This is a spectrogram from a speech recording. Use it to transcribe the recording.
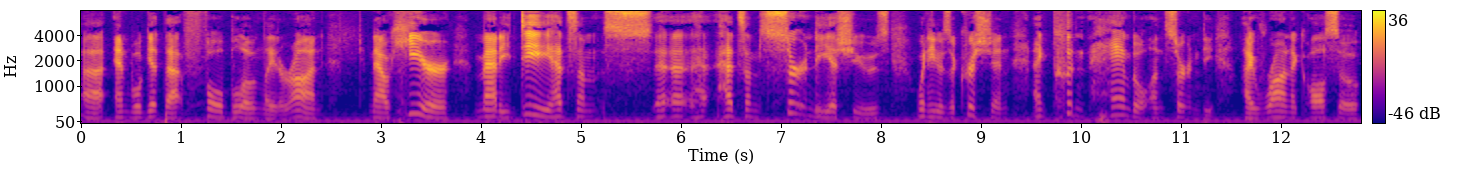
uh, and we'll get that full blown later on. Now here, Matty D had some uh, uh had some certainty issues when he was a Christian and couldn't handle uncertainty. Ironic also,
